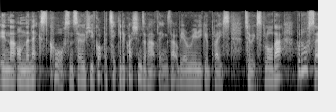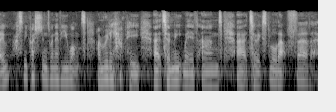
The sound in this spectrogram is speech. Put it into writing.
in the, on the next course. And so if you've got particular questions about things, that would be a really good place to explore that. But also, ask me questions whenever you want. I'm really happy uh, to meet with and uh, to explore that further.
